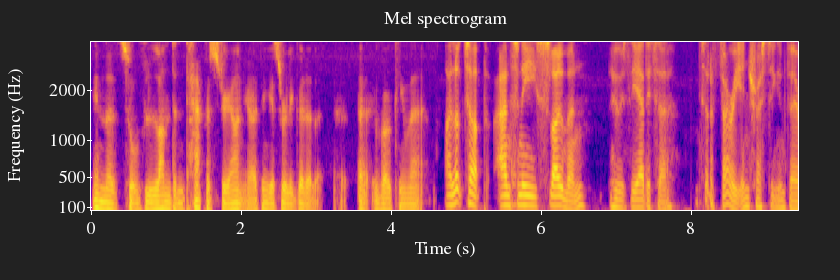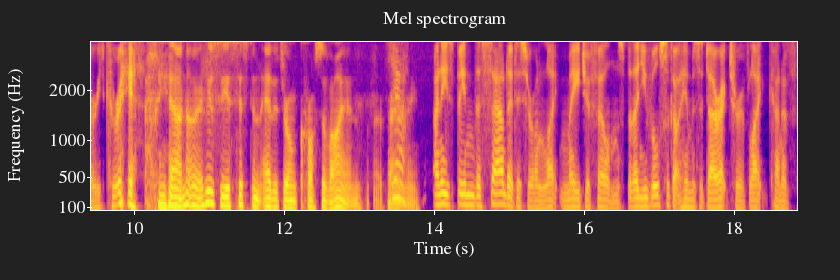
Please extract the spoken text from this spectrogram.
in the sort of London tapestry, aren't you? I think it's really good at, at evoking that. I looked up Anthony Sloman, who is the editor. He's had a very interesting and varied career. yeah, I know. Who's the assistant editor on Cross of Iron? Apparently, Yeah. and he's been the sound editor on like major films, but then you've also got him as a director of like kind of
